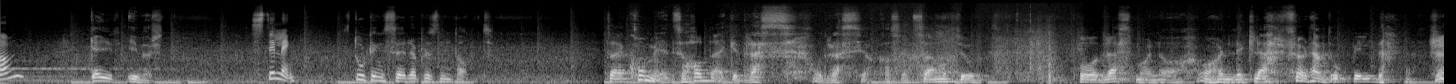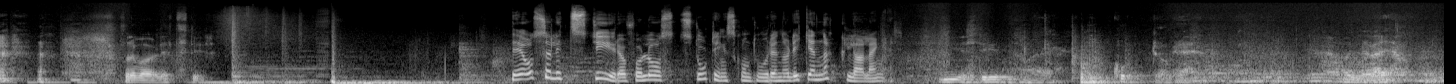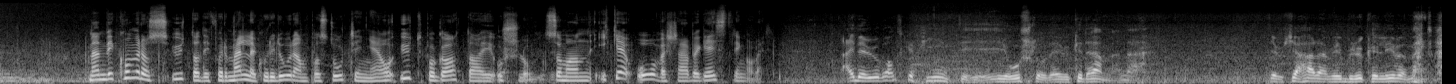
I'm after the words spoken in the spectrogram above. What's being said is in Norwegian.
Navn? Geir Iversen. Stilling? Stortingsrepresentant. Da jeg kom hit, så hadde jeg ikke dress og dressjakke, så jeg måtte jo på Dressmann og, og handle klær før de tok bilde. så det var jo litt styr. Det er også litt styr å få låst stortingskontoret når det ikke er nøkler lenger. Mye styr med kort og greier. Alle veier. Men vi kommer oss ut av de formelle korridorene på Stortinget og ut på gata i Oslo, som man ikke er over seg begeistring over. Nei, det er jo ganske fint i, i Oslo, det er jo ikke det. Men eh, det er jo ikke her jeg vil bruke livet mitt.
